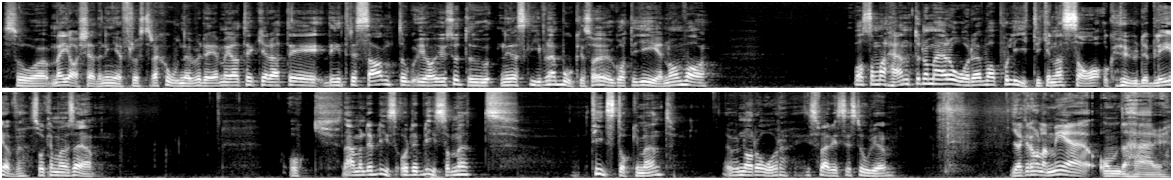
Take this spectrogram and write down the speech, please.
Så, men jag känner ingen frustration över det. Men jag tycker att det är, det är intressant. Och jag har ju suttit, när jag skriver den här boken så har jag gått igenom vad, vad som har hänt under de här åren, vad politikerna sa och hur det blev. Så kan man väl säga. Och, nej, men det, blir, och det blir som ett tidsdokument över några år i Sveriges historia. Jag kan hålla med om det här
